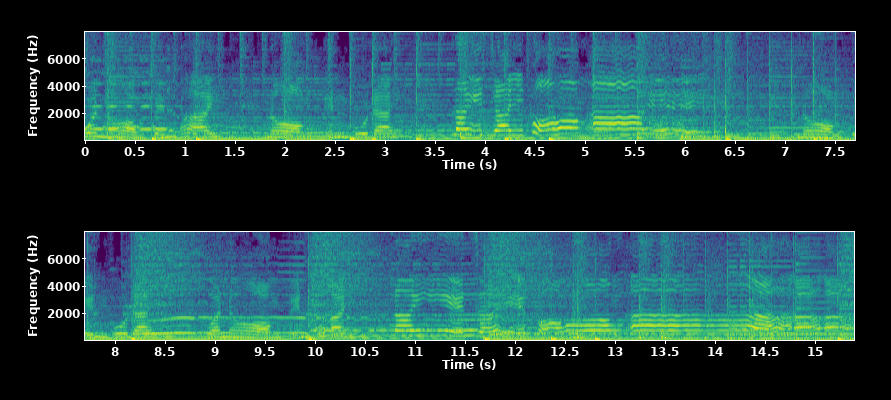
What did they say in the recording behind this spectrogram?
ว่าน้องเป็นไผน้องเป็นผู้ใด ในใจของอายน้องเป็นผู้ใด ว่าน้องเป็นไผในใจของอาย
